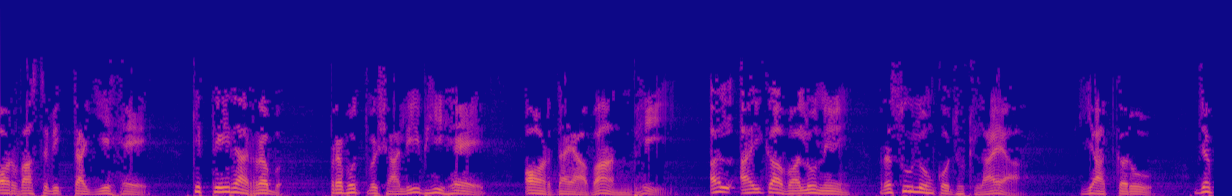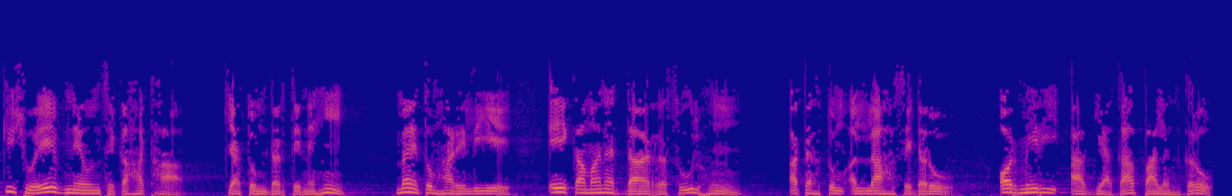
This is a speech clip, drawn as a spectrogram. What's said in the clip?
और वास्तविकता ये है कि तेरा रब प्रभुत्वशाली भी है और दयावान भी। अल आइका वालों ने रसूलों को झुठलाया। याद करो, जबकि शुएब ने उनसे कहा था, क्या तुम डरते नहीं? मैं तुम्हारे लिए एक अमानतदार रसूल हूँ। अतः तुम अल्लाह से डरो और मेरी आज्ञा का पालन करो।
